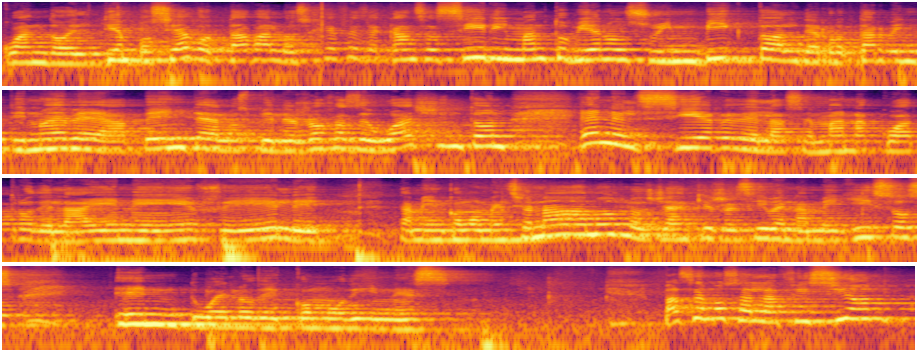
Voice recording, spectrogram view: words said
cuando el tiempo se agotaba, los jefes de Kansas City mantuvieron su invicto al derrotar 29 a 20 a los Pieles Rojas de Washington en el cierre de la semana 4 de la NFL. También como mencionábamos, los Yankees reciben a Mellizos en duelo de comodines. Pasemos a la afición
